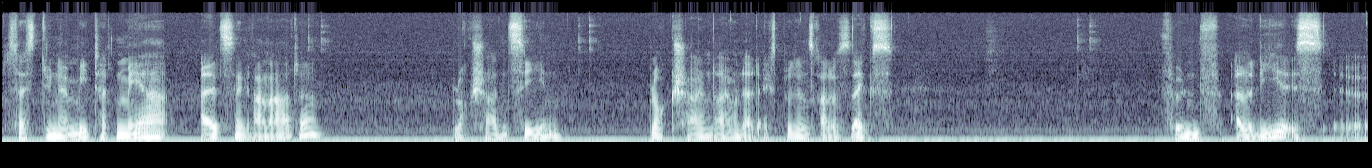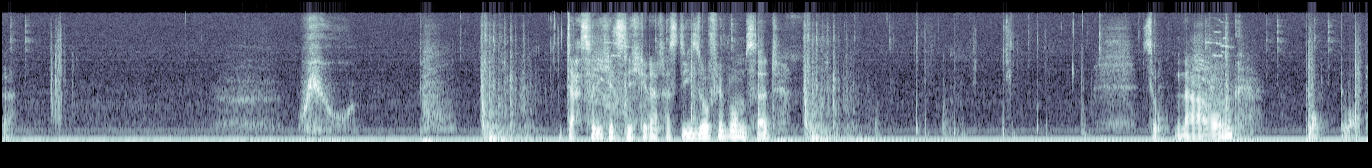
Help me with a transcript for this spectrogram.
Das heißt, Dynamit hat mehr als eine Granate. Blockschaden 10. Blockschaden 300. Explosionsradius 6. 5. Also die hier ist... Äh das hätte ich jetzt nicht gedacht, dass die so viel Wumms hat. So, Nahrung. Plop, plop.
